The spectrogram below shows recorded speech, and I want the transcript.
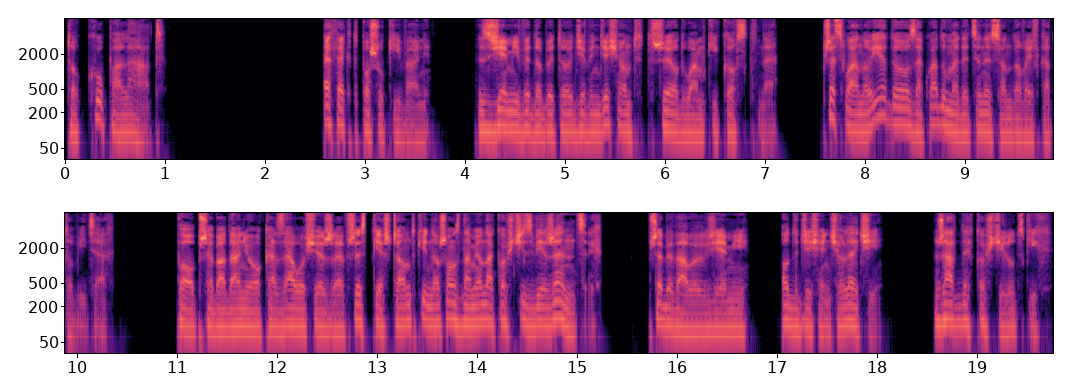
To kupa lat. Efekt poszukiwań. Z ziemi wydobyto 93 odłamki kostne. Przesłano je do Zakładu Medycyny Sądowej w Katowicach. Po przebadaniu okazało się, że wszystkie szczątki noszą znamiona kości zwierzęcych. Przebywały w ziemi od dziesięcioleci. Żadnych kości ludzkich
